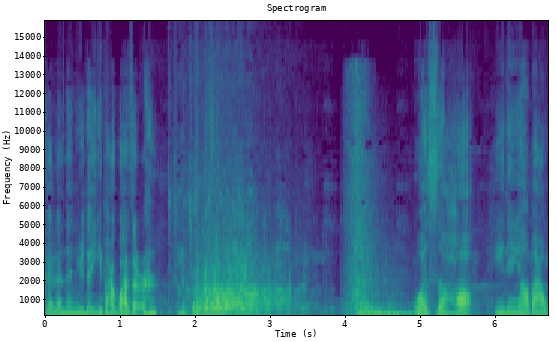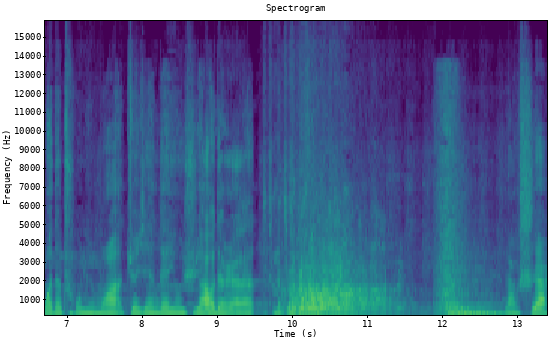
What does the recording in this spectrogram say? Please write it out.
给了那女的一把瓜子儿。我死后一定要把我的处女膜捐献给有需要的人。老师，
